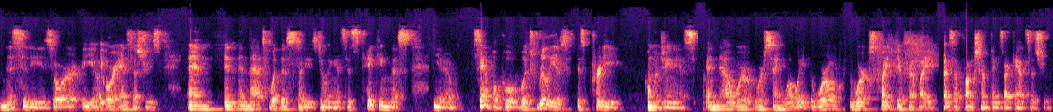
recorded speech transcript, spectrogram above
ethnicities or you know or ancestries. And, and and that's what this study is doing is it's taking this you know sample pool which really is is pretty homogeneous. And now we're, we're saying, well, wait, the world works quite differently as a function of things like ancestry.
